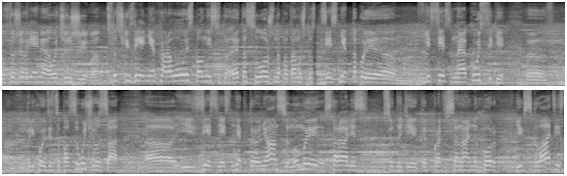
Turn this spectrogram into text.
но в то же время очень живо. С точки зрения хорового исполнителя это сложно, потому что здесь нет такой э, естественной акустики. Э, приходится подзвучиваться. А, и здесь есть некоторые нюансы, но мы старались все-таки, как профессиональный хор, их сгладить.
